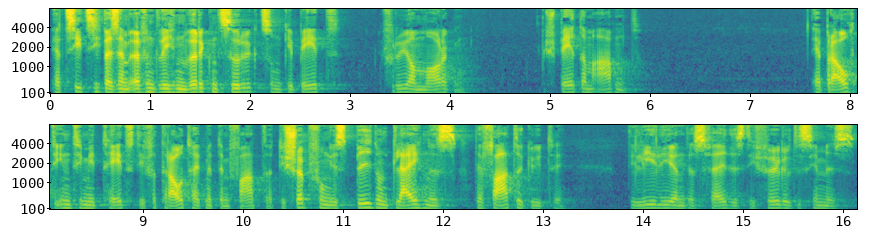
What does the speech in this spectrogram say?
Er zieht sich bei seinem öffentlichen Wirken zurück zum Gebet früh am Morgen, spät am Abend. Er braucht die Intimität, die Vertrautheit mit dem Vater. Die Schöpfung ist Bild und Gleichnis der Vatergüte. Die Lilien des Feldes, die Vögel des Himmels.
